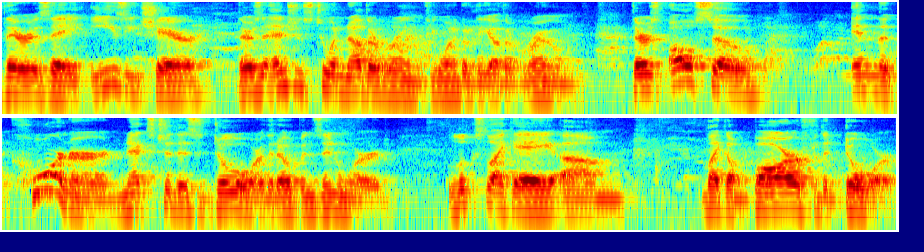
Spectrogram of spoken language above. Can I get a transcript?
There is a easy chair. There's an entrance to another room if you want to go to the other room. There's also in the corner next to this door that opens inward looks like a um, like a bar for the door,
